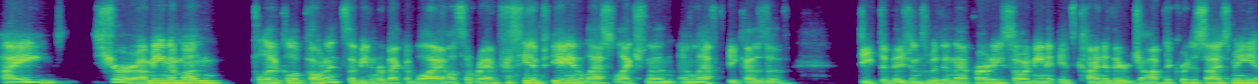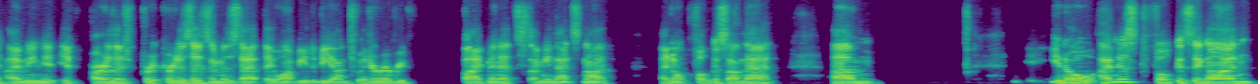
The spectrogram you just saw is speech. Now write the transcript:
I sure. I mean, among political opponents, I mean, Rebecca Bligh also ran for the NPA in the last election and, and left because of deep divisions within that party. So, I mean, it's kind of their job to criticize me. I mean, if part of the criticism is that they want me to be on Twitter every five minutes, I mean, that's not I don't focus on that. Um, you know, I'm just focusing on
